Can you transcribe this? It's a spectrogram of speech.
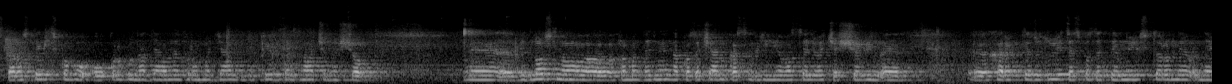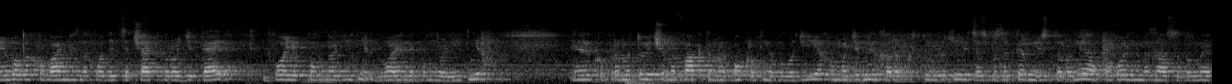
старостинського округу на даних громадян, в яких зазначено, що е, відносно громадянина Козаченка Сергія Васильовича, що він е, е, характеризується з позитивної сторони. На його вихованні знаходиться четверо дітей, двоє повнолітніх, двоє неповнолітніх. Е, Компрометуючими фактами округ не володіє. Громадянин характеризується з позитивної сторони, алкогольними засобами,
